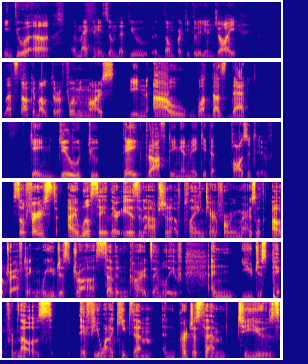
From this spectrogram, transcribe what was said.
into a, a mechanism that you don't particularly enjoy. Let's talk about terraforming Mars. In how what does that game do to take drafting and make it a positive? So first, I will say there is an option of playing Terraforming Mars without drafting, where you just draw seven cards, I believe, and you just pick from those if you want to keep them and purchase them to use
